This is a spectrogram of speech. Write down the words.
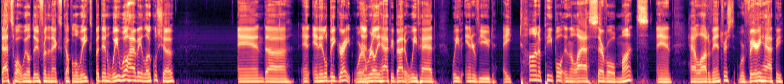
that's what we'll do for the next couple of weeks. But then we will have a local show, and uh, and and it'll be great. We're Yeah. really happy about it. We've had we've interviewed a ton of people in the last several months and had a lot of interest. We're very happy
